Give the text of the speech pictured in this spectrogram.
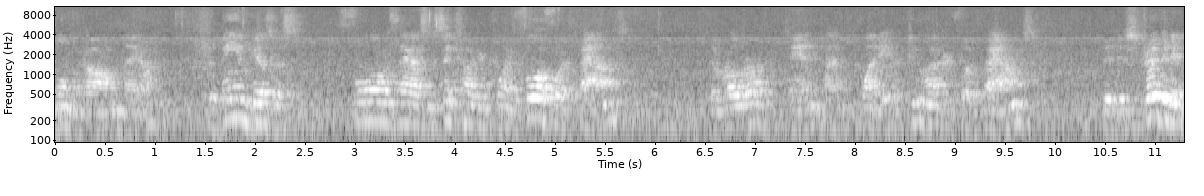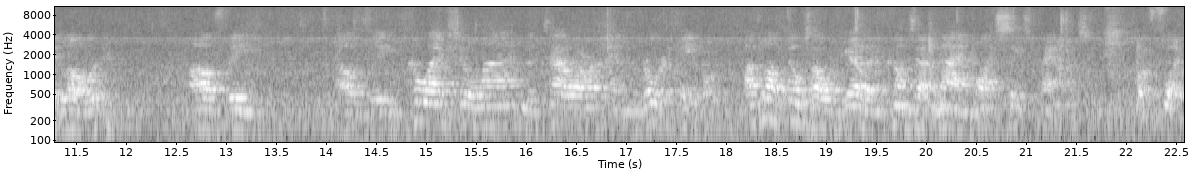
moment arm there, the beam gives us 4,624 foot-pounds. The rotor, 10 times 20, or 200 foot-pounds. The distributed load of the of the coaxial line, the tower, and rotor cable. I've lumped those all together and it comes out 9.6 pounds per foot.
